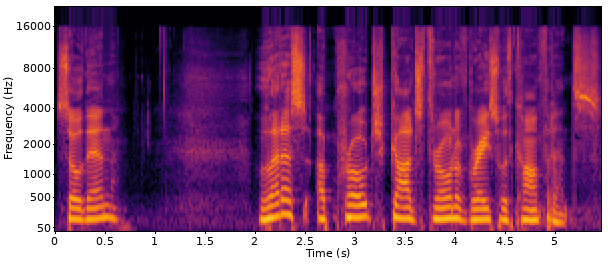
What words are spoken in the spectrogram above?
So then, let us approach God's throne of grace with confidence.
